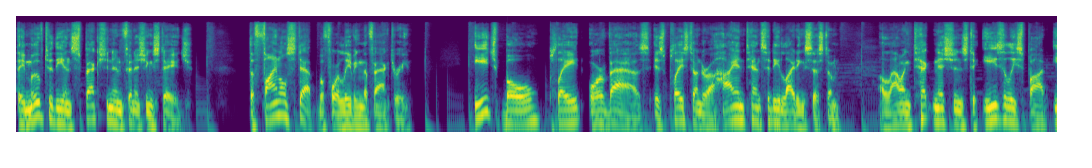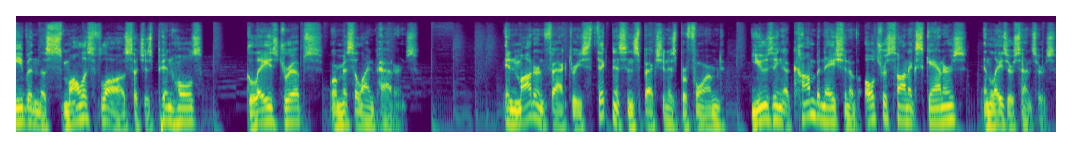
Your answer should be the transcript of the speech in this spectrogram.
they move to the inspection and finishing stage, the final step before leaving the factory. Each bowl, plate, or vase is placed under a high-intensity lighting system, allowing technicians to easily spot even the smallest flaws such as pinholes, glaze drips, or misaligned patterns. In modern factories, thickness inspection is performed using a combination of ultrasonic scanners and laser sensors.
